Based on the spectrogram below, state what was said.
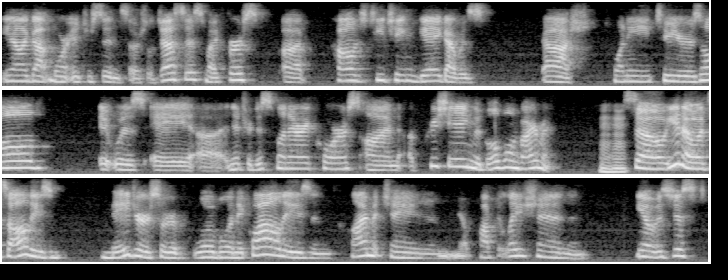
you know, I got more interested in social justice. My first uh, college teaching gig, I was, gosh, 22 years old. It was a uh, an interdisciplinary course on appreciating the global environment. Mm-hmm. So you know, it's all these major sort of global inequalities and climate change and you know population and you know it was just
